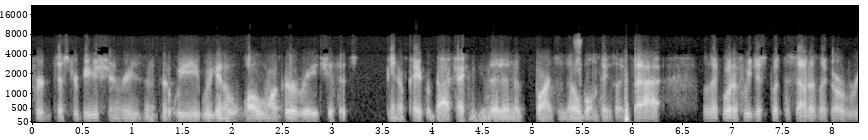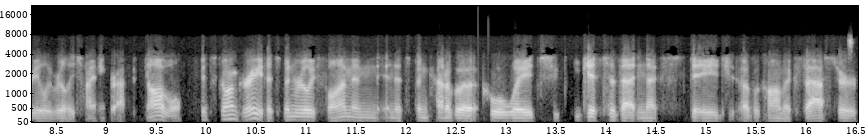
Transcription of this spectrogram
for distribution reasons that we, we get a, a longer reach if it's you know paperback. I can get it into Barnes and Noble and things like that. I was like, what if we just put this out as like a really really tiny graphic novel? It's gone great. It's been really fun and and it's been kind of a cool way to get to that next stage of a comic faster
